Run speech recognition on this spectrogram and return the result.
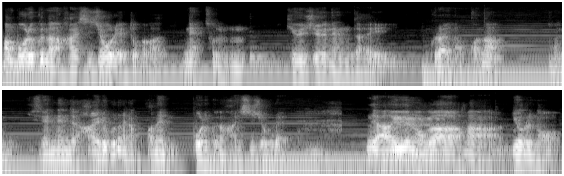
まあ、暴力団廃止条例とかがね、その90年代ぐらいなのかな、2000年代入るぐらいなのかね、暴力団廃止条例。で、ああいうのが、まあ、夜の、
